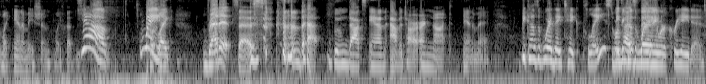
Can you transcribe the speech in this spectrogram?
like animation, like that's yeah. Wait, like Reddit says that Boondocks and Avatar are not anime. because of where they take place, or because, Because of where they they- were created?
